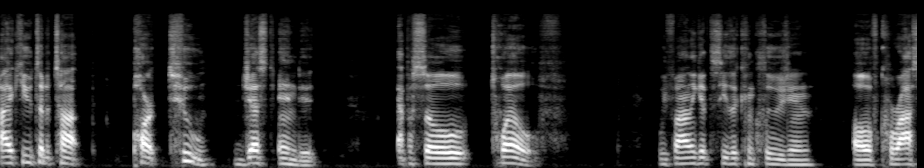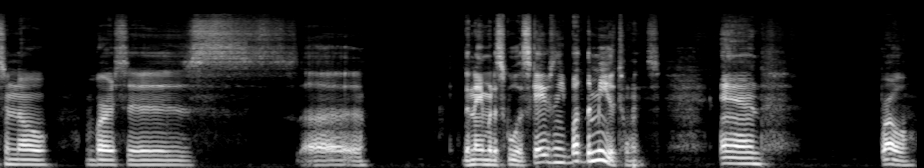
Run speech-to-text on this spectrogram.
Haikyuu to the top, part two just ended. Episode 12. We finally get to see the conclusion of Karasuno versus uh the name of the school escapes me, but the Miya twins. And bro,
